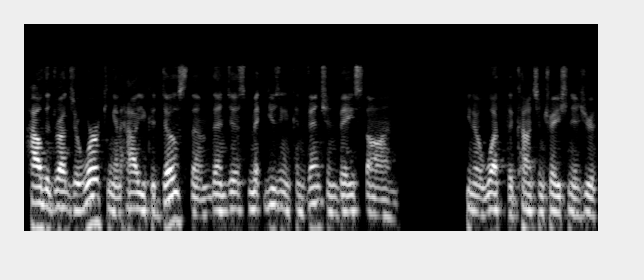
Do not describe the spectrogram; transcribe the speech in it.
how the drugs are working and how you could dose them than just using a convention based on you know what the concentration is you're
